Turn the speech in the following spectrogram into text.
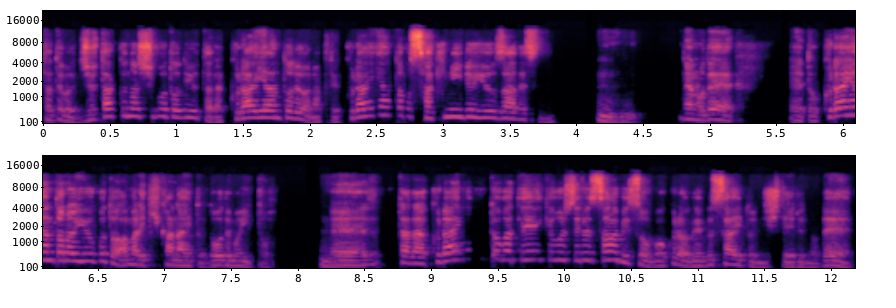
例えば受託の仕事で言ったら、クライアントではなくて、クライアントの先にいるユーザーですね。うんうんなので、えっ、と、クライアントの言うことはあまり聞かないとどうでもいいと。うん。えーただ、クライアントが提供しているサービスを僕らはウェブサイトにしているので、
